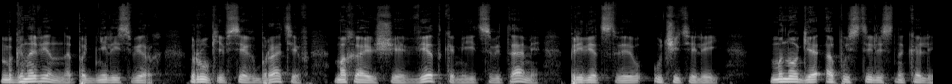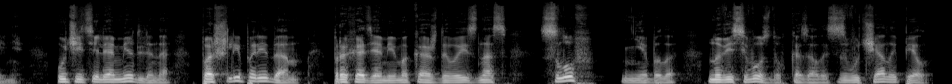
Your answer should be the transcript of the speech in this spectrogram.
Мгновенно поднялись вверх руки всех братьев, махающие ветками и цветами, приветствуя учителей. Многие опустились на колени. Учителя медленно пошли по рядам, проходя мимо каждого из нас. Слов не было, но весь воздух, казалось, звучал и пел.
